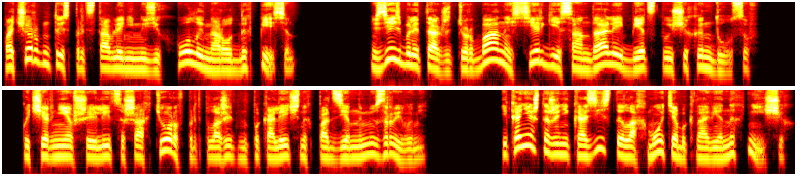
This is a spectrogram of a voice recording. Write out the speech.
подчеркнутой из представлений мюзик-холла и народных песен. Здесь были также тюрбаны, серьги и сандалии бедствующих индусов. Почерневшие лица шахтеров, предположительно покалеченных подземными взрывами. И, конечно же, неказистые лохмотья обыкновенных нищих.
